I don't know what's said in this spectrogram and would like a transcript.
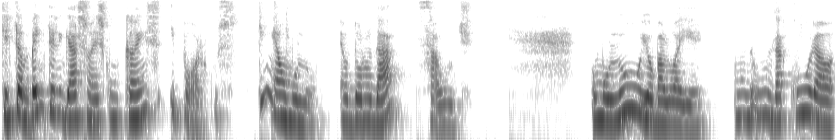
que também tem ligações com cães e porcos. Quem é o Mulu? É o dono da saúde. O Mulu e o Baluayê um, da cura,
